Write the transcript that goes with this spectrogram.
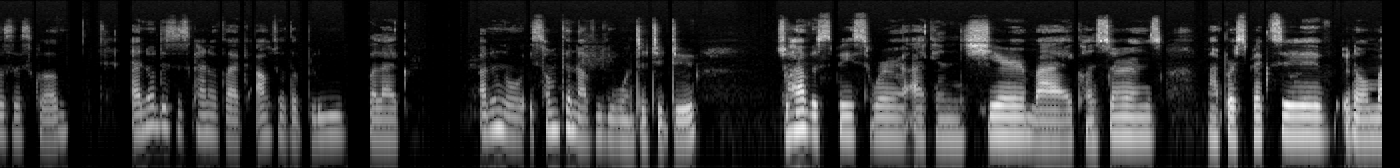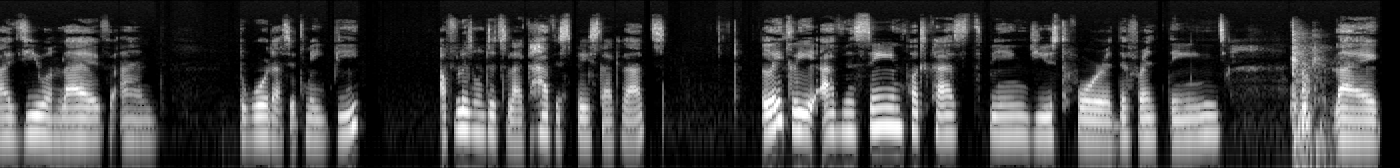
Success Club. I know this is kind of like out of the blue, but like I don't know, it's something I've really wanted to do. To have a space where I can share my concerns, my perspective, you know, my view on life and the world as it may be. I've always wanted to like have a space like that. Lately, I've been seeing podcasts being used for different things like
